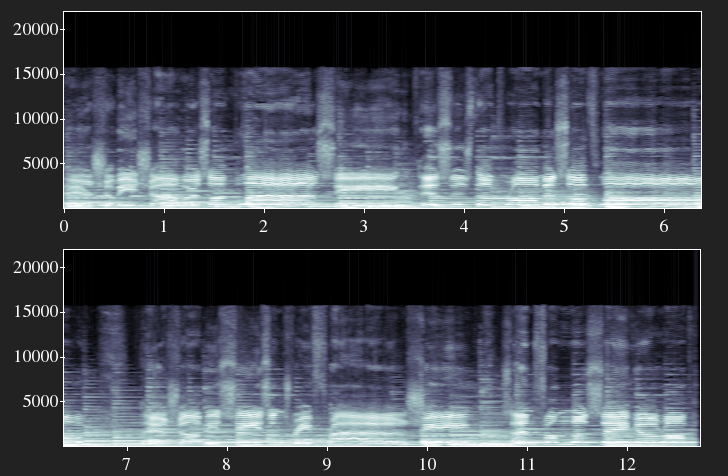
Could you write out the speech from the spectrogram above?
There shall be showers of blessing. This is the promise of love. There shall be seasons refreshing, sent from the Savior above.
